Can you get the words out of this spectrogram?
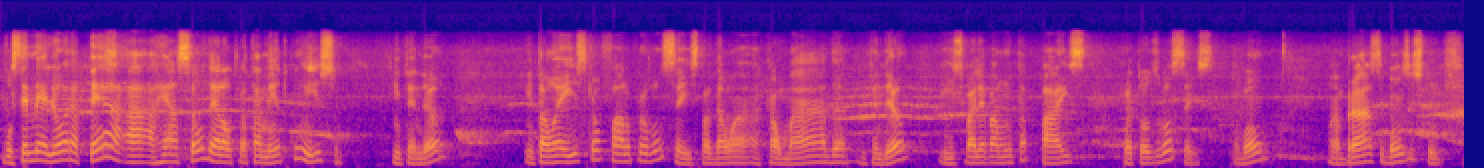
Você melhora até a, a reação dela ao tratamento com isso. Entendeu? Então é isso que eu falo para vocês, para dar uma acalmada, entendeu? E isso vai levar muita paz para todos vocês, tá bom? Um abraço e bons estudos.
